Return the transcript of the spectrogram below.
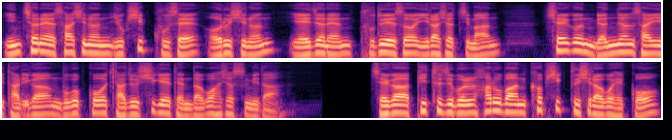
인천에 사시는 69세 어르신은 예전엔 부두에서 일하셨지만 최근 몇 년 사이 다리가 무겁고 자주 쉬게 된다고 하셨습니다. 제가 비트즙을 하루 반 컵씩 드시라고 했고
